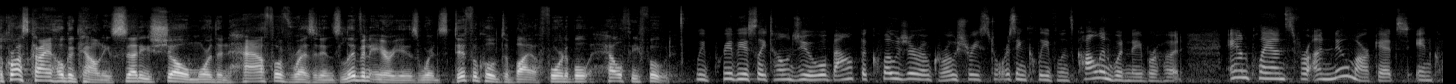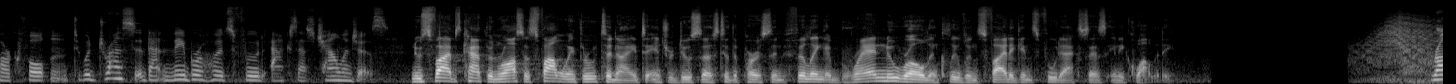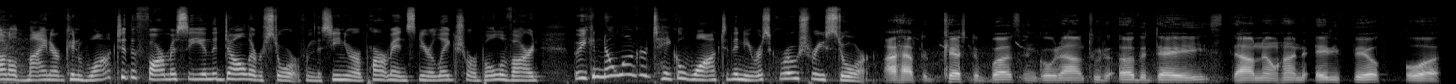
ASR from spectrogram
Across Cuyahoga County, studies show more than half of residents live in areas where it's difficult to buy affordable, healthy food. We previously told you about the closure of grocery stores in Cleveland's Collinwood neighborhood and plans for a new market in Clark Fulton to address that neighborhood's food access challenges. News 5's Catherine Ross is following through tonight to introduce us to the person filling a brand new role in Cleveland's fight against food access inequality. Ronald Miner can walk to the pharmacy and the dollar store from the senior apartments near Lakeshore Boulevard, but he can no longer take a walk to the nearest grocery store. I have to catch the bus and go down to the other days, down on 185th or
